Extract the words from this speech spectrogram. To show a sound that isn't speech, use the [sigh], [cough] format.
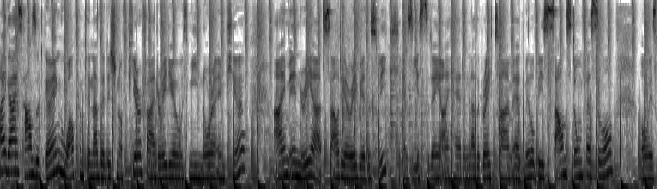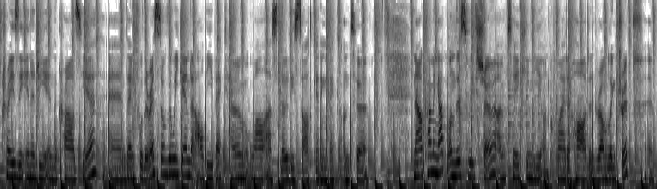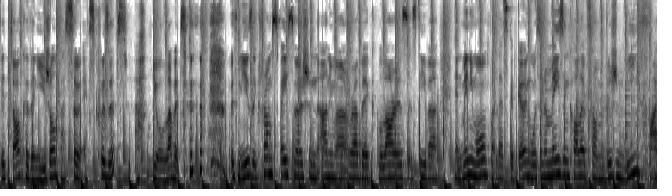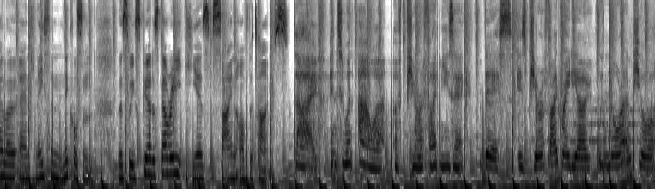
Hi guys, how's it going? Welcome to another edition of Purified Radio with me, Nora En Pure. I'm in Riyadh, Saudi Arabia this week. As yesterday, I had another great time at MDLBEAST Soundstorm Festival. Always crazy energy in the crowds here. And then for the rest of the weekend, I'll be back home while I slowly start getting back on tour. Now, coming up on this week's show, I'm taking you on quite a hard and rumbling trip, a bit darker than usual, but so exquisite. Ah, you'll love it. [laughs] With music from Space Motion, Anyma, Ruback, Volaris, Estiva, and many more. But let's get going with an amazing collab from Vision B, Fylo, and Nathan Nicholson. This week's Pure Discovery, here's Sign of the Times. Dive into an hour of purified music. This is Purified Radio with Nora En Pure.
